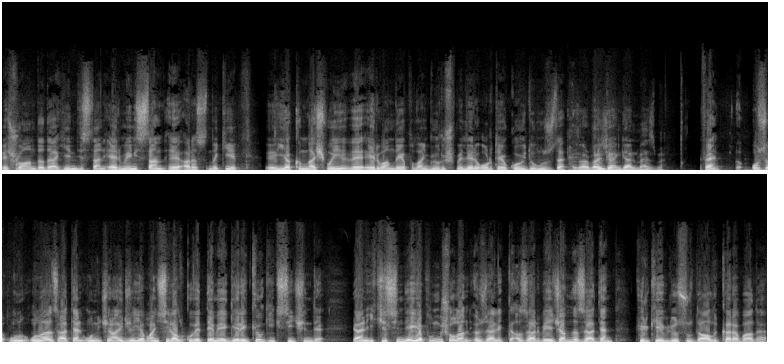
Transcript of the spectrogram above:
ve şu anda da Hindistan Ermenistan e, arasındaki e, yakınlaşmayı ve Erivan'da yapılan görüşmeleri ortaya koyduğumuzda Azerbaycan Çünkü- gelmez mi? Efendim ona zaten onun için ayrıca yabancı silahlı kuvvet demeye gerek yok ikisi içinde. Yani ikisinde yapılmış olan özellikle Azerbaycan'da zaten Türkiye biliyorsunuz Dağlık Karabağ'da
